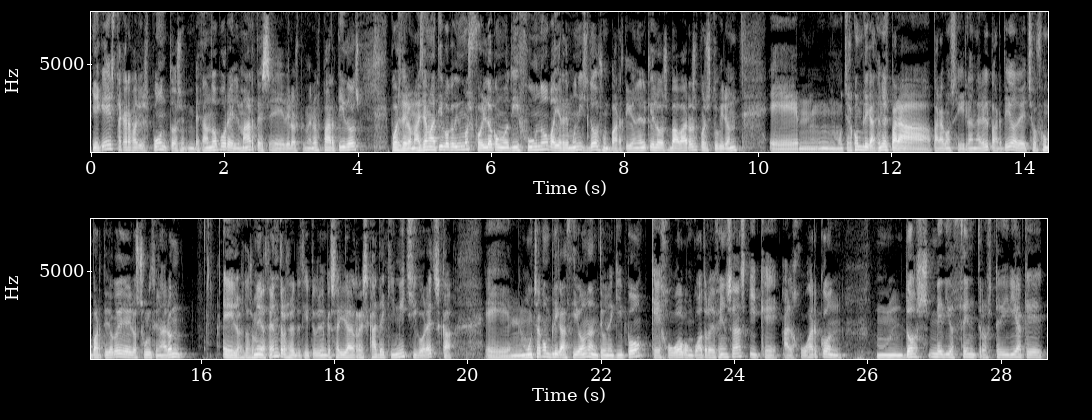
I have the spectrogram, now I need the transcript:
Y hay que destacar varios puntos, empezando por el martes eh, de los primeros partidos, pues de lo más llamativo que vimos fue el Lokomotiv 1, Bayern de Múnich 2, un partido en el que los bávaros pues estuvieron eh, muchas complicaciones para, conseguir ganar el partido, de hecho fue un partido que lo solucionaron eh, los dos mediocentros, es decir, tuvieron que salir al rescate Kimmich y Goretzka. mucha complicación ante un equipo que jugó con cuatro defensas y que al jugar con dos mediocentros, te diría que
